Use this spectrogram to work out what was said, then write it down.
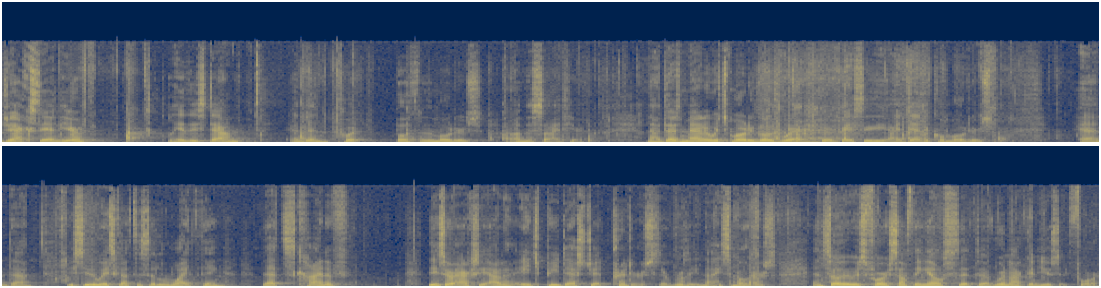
jack stand here, lay this down, and then put both of the motors on the side here. Now it doesn't matter which motor goes where. They're basically identical motors. And uh, you see the way it's got this little white thing? That's kind of, these are actually out of HP DeskJet printers. They're really nice motors. And so it was for something else that uh, we're not going to use it for.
